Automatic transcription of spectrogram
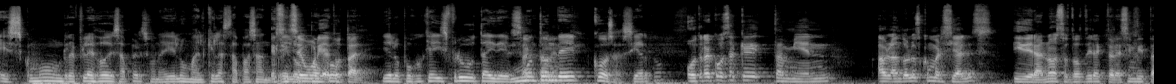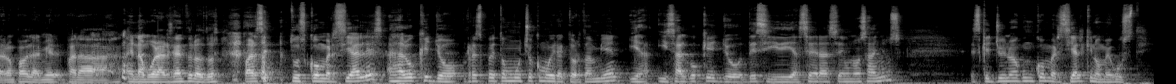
es como un reflejo de esa persona y de lo mal que la está pasando. Es inseguridad total. Y de lo poco que disfruta y de un montón de cosas, ¿cierto? Otra cosa que también, hablando de los comerciales, y dirán, no, estos dos directores invitaron para hablar, para enamorarse entre los dos. Parece, tus comerciales es algo que yo respeto mucho como director también y, y es algo que yo decidí hacer hace unos años. Es que yo no hago un comercial que no me guste.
